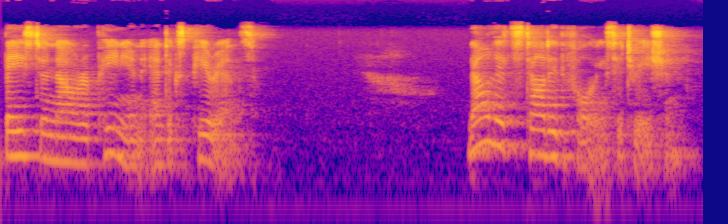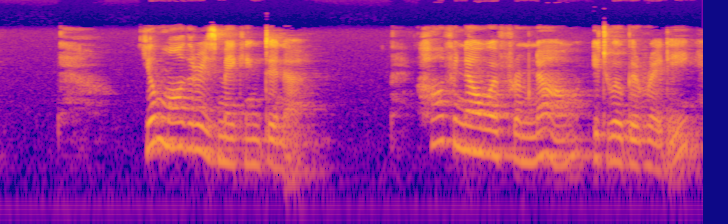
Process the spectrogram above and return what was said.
based on our opinion and experience. Now let's study the following situation. Your mother is making dinner. Half an hour from now it will be ready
